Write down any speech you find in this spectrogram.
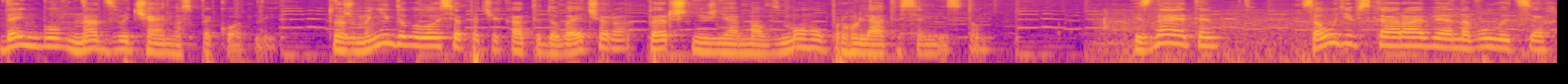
день був надзвичайно спекотний. Тож мені довелося почекати до вечора, перш ніж я мав змогу прогулятися містом. І знаєте, Саудівська Аравія на вулицях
